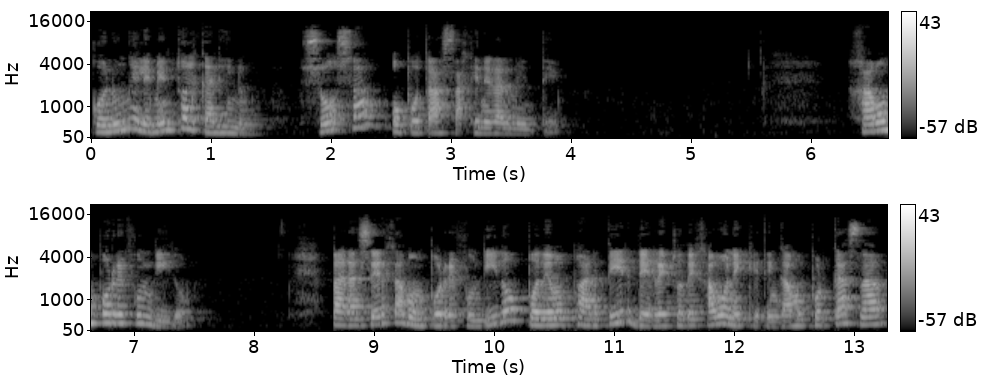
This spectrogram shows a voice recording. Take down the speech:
con un elemento alcalino, sosa o potasa generalmente. Jabón por refundido. Para hacer jabón por refundido podemos partir de restos de jabones que tengamos por casa,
